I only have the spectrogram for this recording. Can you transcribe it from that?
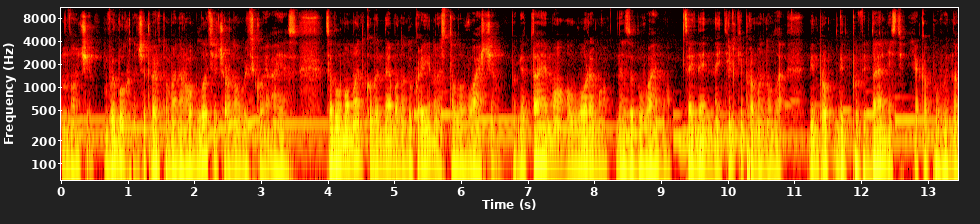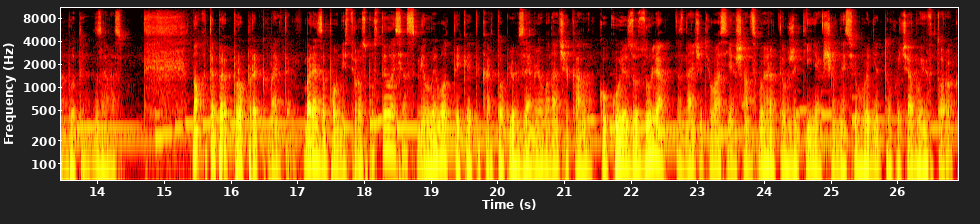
ночі. Вибух на четвертому енергоблоці Чорнобильської АЕС. Це був момент, коли небо над Україною стало важчим. Пам'ятаємо, говоримо, не забуваємо. Цей день не тільки про минуле, він про відповідальність, яка повинна бути зараз. Ну, а тепер про прикмети. Береза повністю розпустилася, сміливо тикайте картоплю в землю. Вона чекала. Кукує зозуля, значить, у вас є шанс виграти в житті, якщо не сьогодні, то хоча б у вівторок.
